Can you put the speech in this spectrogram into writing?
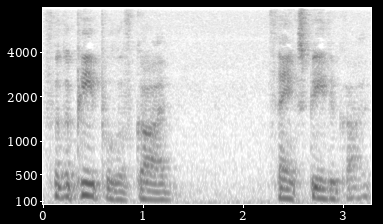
for the people of God. Thanks be to God.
